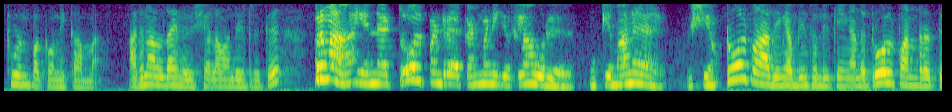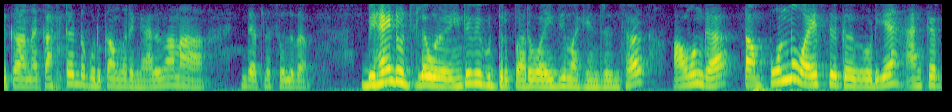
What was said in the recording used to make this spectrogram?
ஸ்டூடெண்ட் பக்கம் நிற்காம அதனால தான் இந்த விஷயம்லாம் வந்துகிட்டு இருக்கு. அப்புறமா என்ன ட்ரோல் பண்ற கண்மணிகளுக்கெல்லாம் ஒரு முக்கியமான விஷயம். ட்ரோல் பண்ணாதீங்க அப்படின்னு சொல்லியிருக்கீங்க. அந்த ட்ரோல் பண்ணுறதுக்கான கண்டென்ட்டை கொடுக்காம இருங்க. அதுதான் நான் இந்த இடத்துல சொல்லுவேன். பிஹைண்ட் உட்ஸில் ஒரு இன்டர்வியூ கொடுத்துருப்பாரு வைஜி மகேந்திரன் சார் அவங்க தான் பொண்ணு வயசு இருக்கக்கூடிய ஆங்கர்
